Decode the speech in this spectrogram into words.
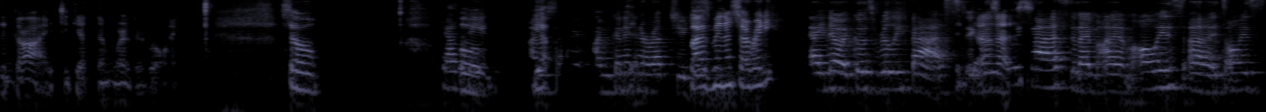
the guide to get them where they're going. So, Kathy, oh, I'm, yep. I'm going to interrupt you. Five minutes already? I know it goes really fast. It, it goes really fast, and I'm I am always uh, it's always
